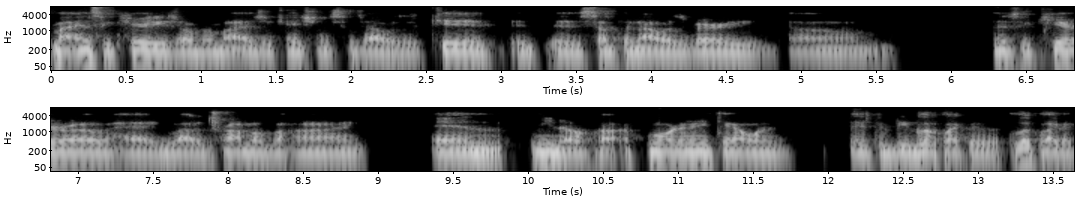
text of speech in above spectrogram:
my insecurities over my education since I was a kid it, is something I was very um, insecure of. Had a lot of trauma behind, and you know, uh, more than anything, I wanted it to be look like a look like a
